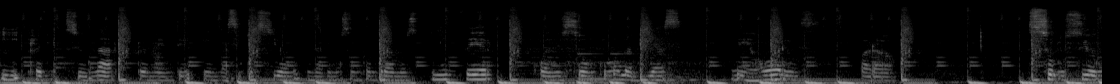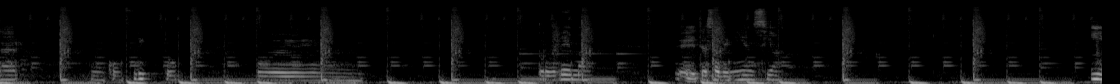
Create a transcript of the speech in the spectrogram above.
y reflexionar realmente en la situación en la que nos encontramos y ver cuáles son como las vías mejores para solucionar un conflicto un problema, eh, desaveniencia y,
